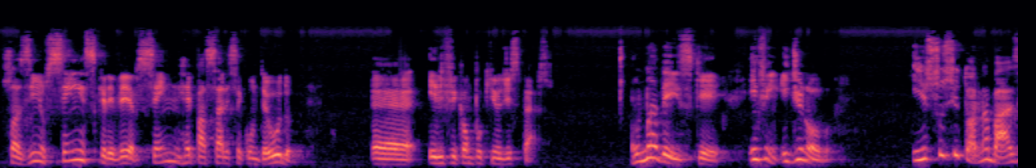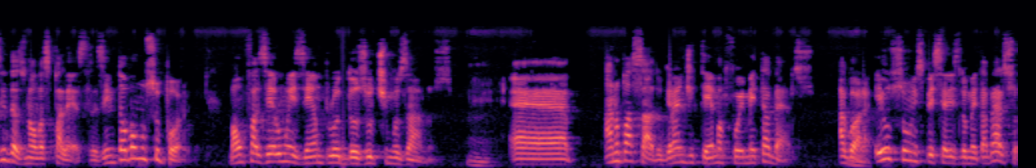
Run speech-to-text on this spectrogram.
sozinho, sem escrever, sem repassar esse conteúdo, é, ele fica um pouquinho disperso. Uma vez que, enfim, e de novo, isso se torna a base das novas palestras. Então vamos supor, vamos fazer um exemplo dos últimos anos. Uhum. É, ano passado, o grande tema foi metaverso. Agora, uhum. eu sou um especialista do metaverso?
